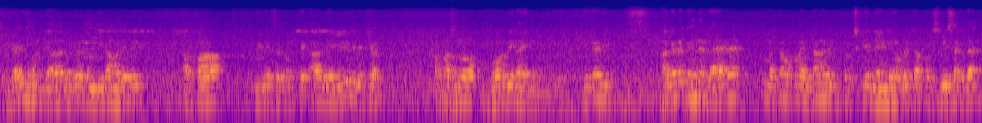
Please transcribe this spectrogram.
ਠੀਕ ਹੈ ਜੀ, ਹੁਣ ਜ਼ਿਆਦਾ ਵੀਡੀਓ ਲੰਬੀ ਨਾ ਹੋ ਜਾਵੇ। ਆਪਾਂ ਵੀਡੀਓ ਤੋਂ ਰੋਕ ਕੇ ਅਗਲੀ ਵੀਡੀਓ ਦੇ ਵਿੱਚ ਆਪਾਂ ਤੁਹਾਨੂੰ ਹੋਰ ਵੀ ਰਾਏ ਦੇਵਾਂਗੇ ਠੀਕ ਹੈ ਜੀ, ਅਗਰ ਕਿਸੇ ਨੇ ਰਾਏ ਮਤਲਬ ਕਮੈਂਟਾਂ ਦੇ ਵਿੱਚ ਪੁੱਛ ਕੇ ਲੈਣੀ ਹੋਵੇ ਤਾਂ ਪੁੱਛ ਵੀ ਸਕਦਾ। ਹੈ।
